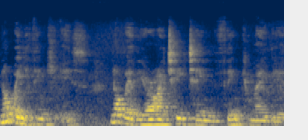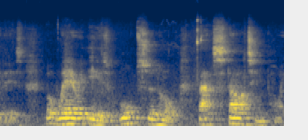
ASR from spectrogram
not where you think it is, not where your IT team think maybe it is, but where it is, warts and all, that starting point.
